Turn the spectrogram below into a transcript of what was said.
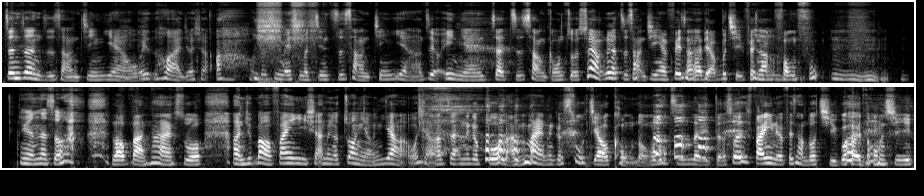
真正职场经验，我一直后来就想啊，我就是没什么经 职场经验啊，只有一年在职场工作。虽然那个职场经验非常的了不起，非常的丰富。嗯嗯嗯嗯。因为那时候 老板他还说啊，你去帮我翻译一下那个壮阳药，我想要在那个波兰卖那个塑胶恐龙之类的，所以翻译了非常多奇怪的东西。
